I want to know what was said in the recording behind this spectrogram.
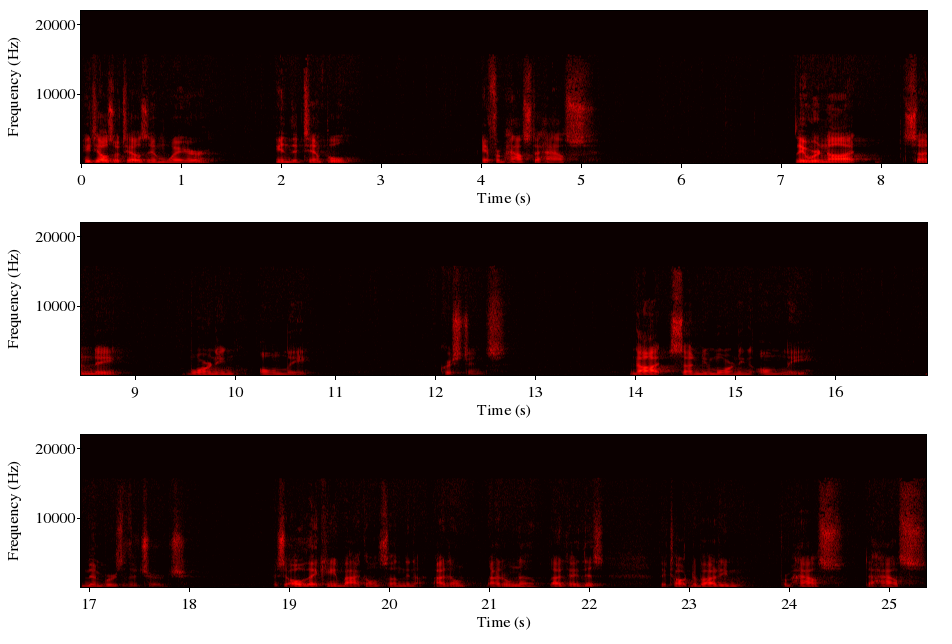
He also tells them where in the temple and from house to house. They were not Sunday morning only Christians, not Sunday morning only members of the church. They say, "Oh, they came back on Sunday night." I don't. I don't know. I tell you this: they talked about him from house to house.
